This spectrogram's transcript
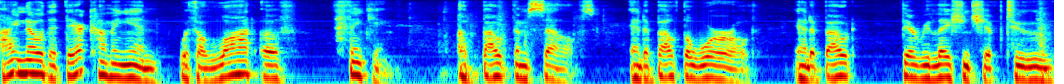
I know that they're coming in with a lot of thinking about themselves and about the world and about their relationship to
